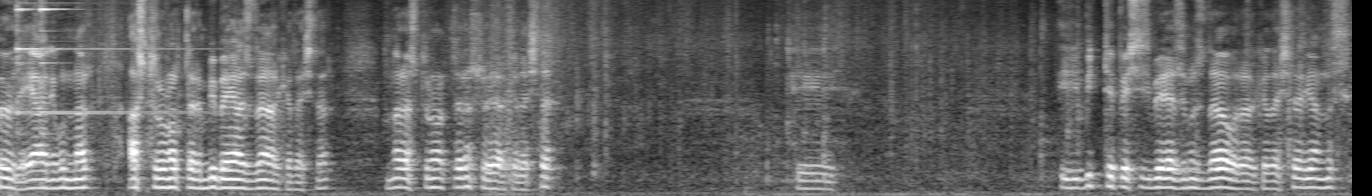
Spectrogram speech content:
öyle. Yani bunlar astronotların bir beyazlığı arkadaşlar. Bunlar astronotların soyu arkadaşlar. Eee ee, bir tepesiz beyazımız daha var arkadaşlar. Yalnız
